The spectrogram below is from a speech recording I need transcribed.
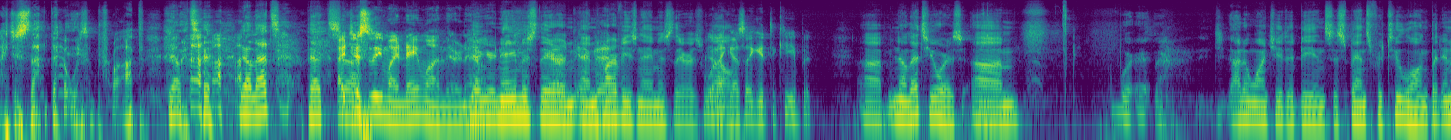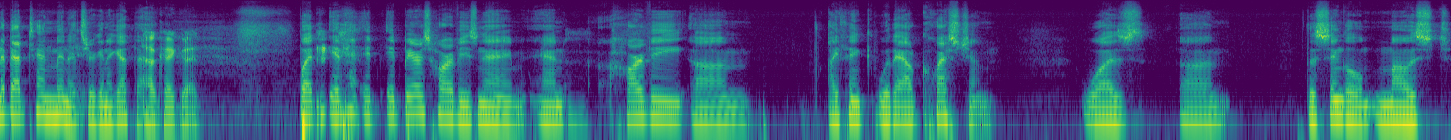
I just thought that was a prop. yeah, yeah, that's that's. I just uh, see my name on there now. Yeah, your name is there, and, and Harvey's name is there as well. Good, I guess I get to keep it. Uh, no, that's yours. Um, I don't want you to be in suspense for too long, but in about ten minutes, you're going to get that. Okay, good but it, it, it bears Harvey's name, and mm-hmm. Harvey, um, I think, without question, was um, the single most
